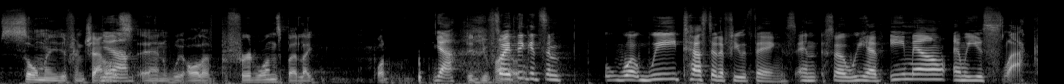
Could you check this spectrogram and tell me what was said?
so many different channels Mm-hmm. Yeah. and we all have preferred ones, but like what Yeah. Did you find so I out? think it's imp- what we tested a few things, and so we have email and we use Slack,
